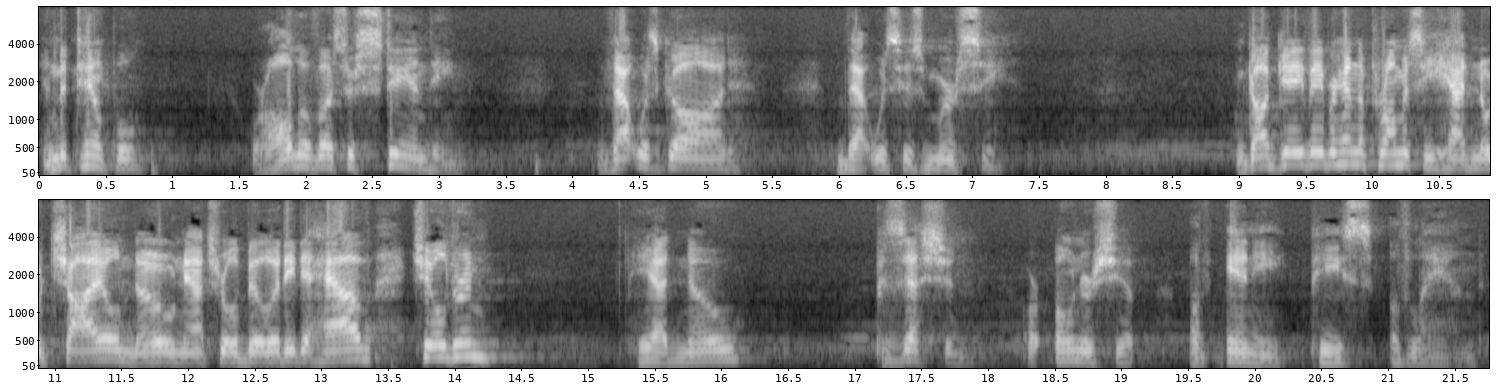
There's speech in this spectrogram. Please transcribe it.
in the temple where all of us are standing, that was God, that was his mercy. And God gave Abraham the promise. He had no child, no natural ability to have children. He had no possession or ownership of any piece of land.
